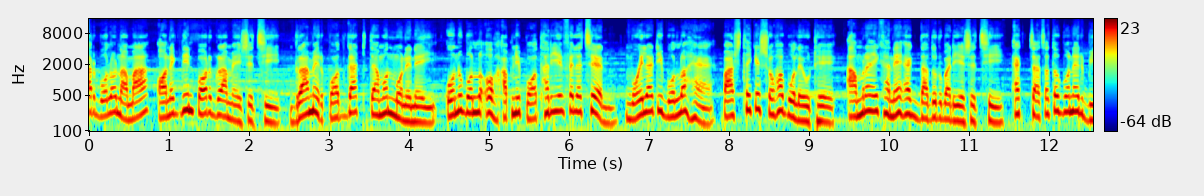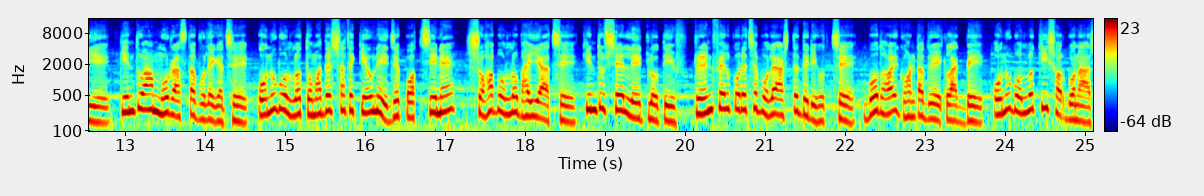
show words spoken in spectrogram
আর বলো না মা, অনেকদিন পর গ্রামে এসেছি। গ্রামের পথঘাট তেমন মনে নেই। অনু বলল, ওহ, আপনি পথ হারিয়ে ফেলেছেন? মহিলাটি বলল হ্যাঁ। পাশ থেকে সোহা বলে উঠে, আমরা এখানে এক দাদুর বাড়ি এসেছি, এক চাচাতো বোনের বিয়ে। কিন্তু আম্মুর রাস্তা ভুলে গেছে। অনু বলল, তোমাদের সাথে কেউ নেই যে পথ চিনে? সোহা বলল, ভাইয়া আছে। কিন্তু সে লেট লতিফ। ট্রেন ফেল করেছে বলে আসতে দেরি হচ্ছে। বোধ হয় ঘণ্টা দুয়েক লাগবে। অনু বলল, কি সর্বনাশ!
